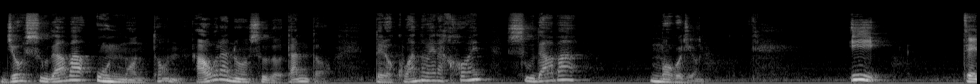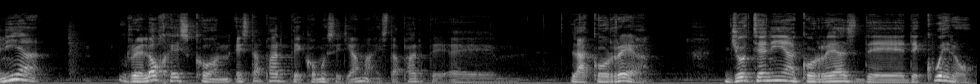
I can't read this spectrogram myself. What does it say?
Yo sudaba un montón. Ahora no sudo tanto. Pero cuando era joven sudaba mogollón. Y tenía relojes con esta parte, ¿cómo se llama esta parte? Eh, la correa. Yo tenía correas de, cuero,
